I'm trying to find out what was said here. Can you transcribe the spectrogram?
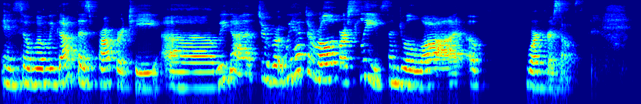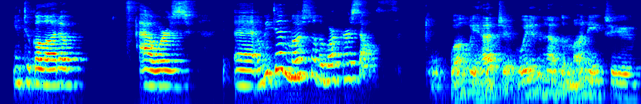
and so when we got this property, uh, we got to we had to roll up our sleeves and do a lot of work ourselves. It took a lot of hours, uh, and we did most of the work ourselves. Well, we had to. We didn't have the money to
